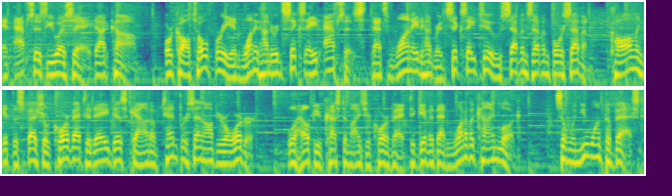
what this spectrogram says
at apsisusa.com or call toll free at 1 800 68 APSIS. That's 1 800 682 7747. Call and get the special Corvette Today discount of 10% off your order. We'll help you customize your Corvette to give it that one of a kind look. So when you want the best,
